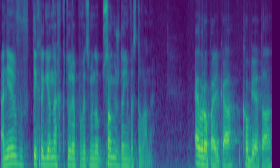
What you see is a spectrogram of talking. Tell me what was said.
a nie w tych regionach, które powiedzmy no, są już doinwestowane. Europejka, kobieta,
